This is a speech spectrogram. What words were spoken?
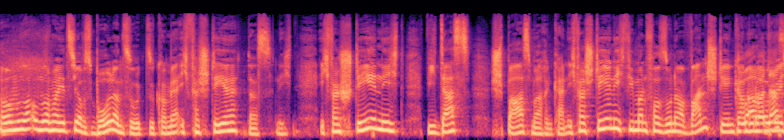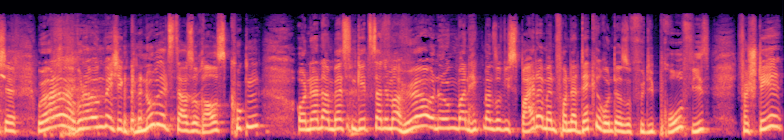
Aber um, um nochmal jetzt hier aufs Bouldern zurückzukommen, ja, ich verstehe das nicht. Ich verstehe nicht, wie das Spaß machen kann. Ich verstehe nicht, wie man vor so einer Wand stehen kann, Du, wo da, aber das- irgendwelche, wo, da, wo da irgendwelche Knubbels da so rausgucken und dann am besten geht's dann immer höher und irgendwann hängt man so wie Spider-Man von der Decke runter, so für die Profis. Ich verstehe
